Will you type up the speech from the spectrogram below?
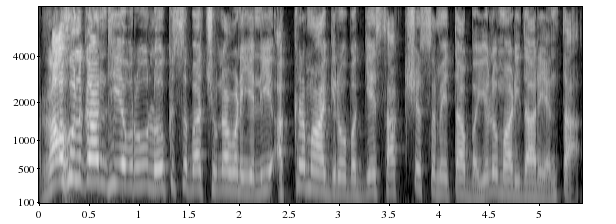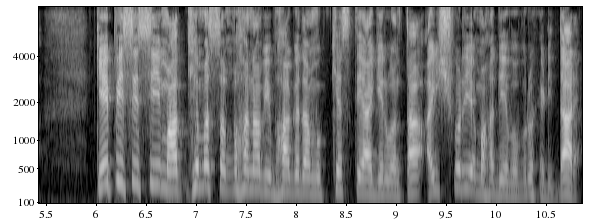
ರಾಹುಲ್ ಗಾಂಧಿಯವರು ಲೋಕಸಭಾ ಚುನಾವಣೆಯಲ್ಲಿ ಅಕ್ರಮ ಆಗಿರೋ ಬಗ್ಗೆ ಸಾಕ್ಷ್ಯ ಸಮೇತ ಬಯಲು ಮಾಡಿದ್ದಾರೆ ಅಂತ ಕೆಪಿಸಿಸಿ ಮಾಧ್ಯಮ ಸಂವಹನ ವಿಭಾಗದ ಮುಖ್ಯಸ್ಥೆಯಾಗಿರುವಂಥ ಐಶ್ವರ್ಯ ಮಹದೇವ್ ಅವರು ಹೇಳಿದ್ದಾರೆ.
